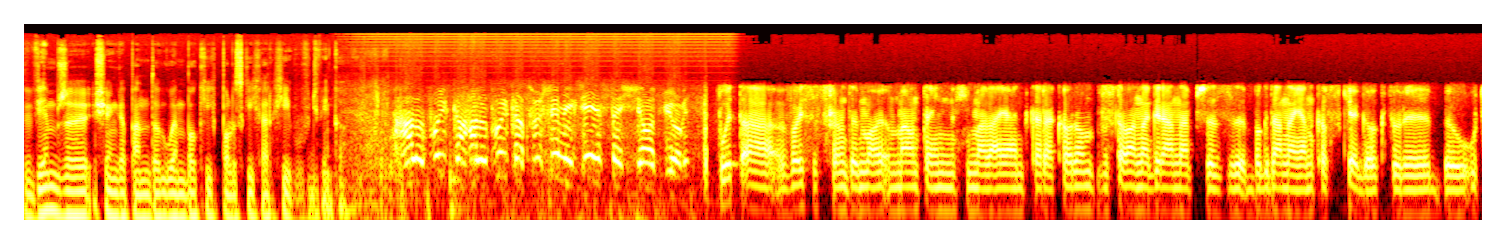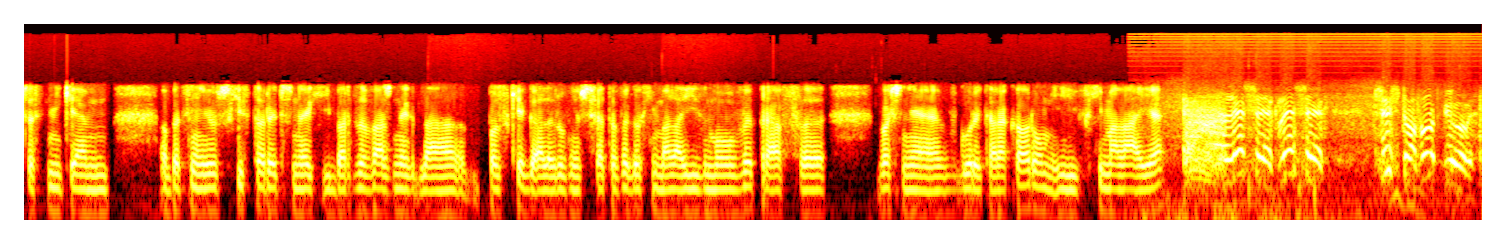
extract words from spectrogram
Wiem, że sięga pan do głębokich polskich archiwów dźwiękowych. Halo dwójka, halo dwójka, słyszymy, gdzie jesteście, odbiór? Płyta Voices from the Mo- Mountain Himalaya and Karakorum została nagrana przez Bogdana Jankowskiego, który był uczestnikiem obecnie już historycznych i bardzo ważnych dla polskiego, ale również światowego himalaizmu wypraw e, właśnie w góry Karakorum i w Himalaje. Leszek, Leszek! Krzysztof, odbiór!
